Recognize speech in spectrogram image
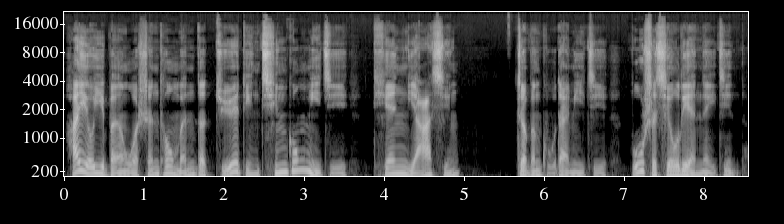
还有一本我神偷门的绝顶轻功秘籍《天涯行》。这本古代秘籍不是修炼内劲的，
